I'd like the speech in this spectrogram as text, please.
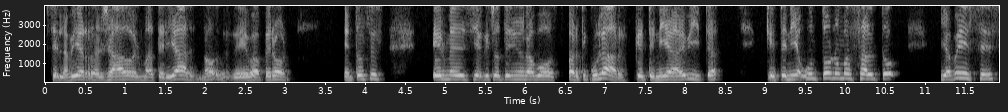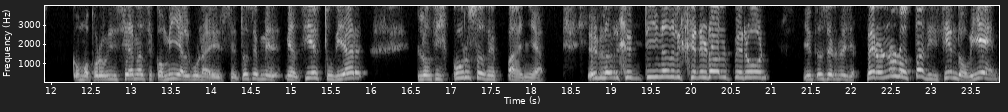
se le había rayado el material, ¿no? De Eva Perón. Entonces, él me decía que yo tenía una voz particular que tenía Evita, que tenía un tono más alto y a veces, como provinciana, se comía alguna S. Entonces me hacía estudiar los discursos de España. En la Argentina del general Perón. Y entonces él me decía, pero no lo estás diciendo bien,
